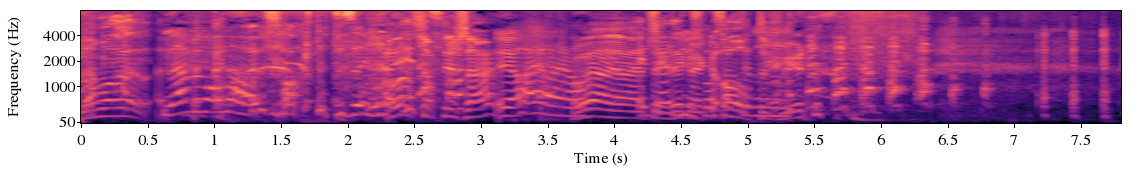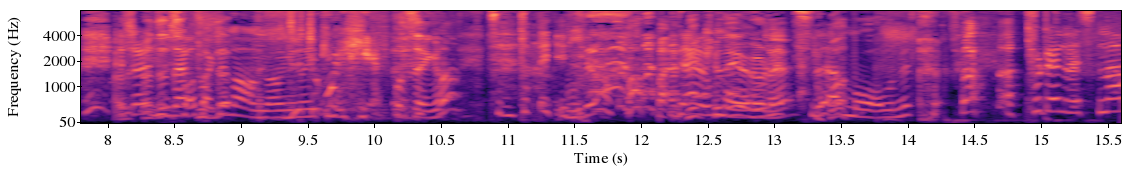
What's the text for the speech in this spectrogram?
Nå må Nei, men han har jo sagt dette selv han har sagt det sjøl! Ja, ja, ja. Oh, ja, ja, jeg tenkte det jeg du kan ikke oute en- fyren. Ellers du, gang. Du tok meg helt på senga! Så deilig, da. Det er jo målet mitt. Det er målet mitt. Fortell resten, da.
